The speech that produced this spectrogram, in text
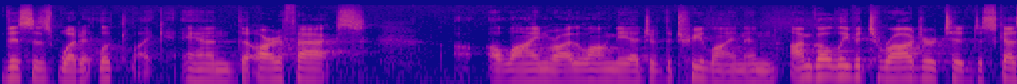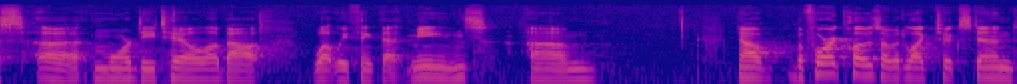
this is what it looked like. And the artifacts align right along the edge of the tree line. And I'm going to leave it to Roger to discuss uh, more detail about what we think that means. Um, now, before I close, I would like to extend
